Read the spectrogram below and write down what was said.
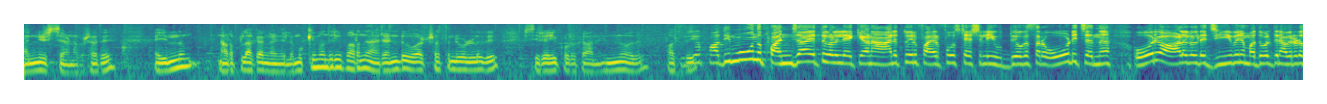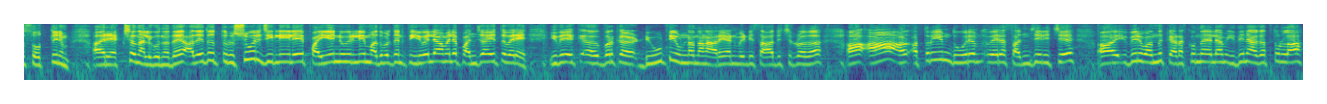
അന്വേഷിച്ചാണ് പക്ഷെ അത് ഇന്നും നടപ്പിലാക്കാൻ കഴിഞ്ഞില്ല. മുഖ്യമന്ത്രി പറഞ്ഞ രണ്ട് വർഷത്തിന്റെ ഉള്ളിൽ ശരിയായി കൊടുക്കാമെന്ന് ഇന്നും അത് പദ്ധതി പതിമൂന്ന് പഞ്ചായത്തുകളിലേക്കാണ് ആലത്തൂർ ഫയർഫോഴ്സ് സ്റ്റേഷനിലെ ഈ ഉദ്യോഗസ്ഥർ ഓടിച്ചെന്ന് ഓരോ ആളുകളുടെ ജീവനും അതുപോലെ തന്നെ അവരുടെ സ്വത്തിനും രക്ഷ നൽകുന്നത്. അതായത് തൃശ്ശൂർ ജില്ലയിലെ പയ്യന്നൂരിലെയും അതുപോലെ തന്നെ തിരുവല്ലാമല പഞ്ചായത്ത് വരെ ഇവരെ ഇവർക്ക് ഡ്യൂട്ടി ഉണ്ടെന്നാണ് അറിയാൻ വേണ്ടി സാധിച്ചിട്ടുള്ളത്. ആ അത്രയും ദൂരം വരെ സഞ്ചരിച്ച് ഇവർ വന്ന് കിടക്കുന്നതെല്ലാം ഇതിനകത്തുള്ള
